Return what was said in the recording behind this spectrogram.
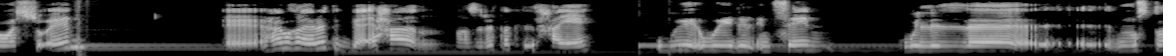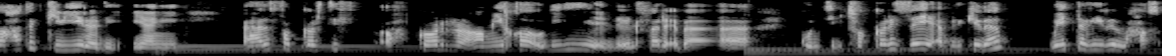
هو السؤال آه، هل غيرت الجائحة نظرتك للحياة وللإنسان؟ وللمصطلحات الكبيرة دي. يعني هل فكرتي في أفكار عميقة؟ قوليلي الفرق بقى. كنتي بتفكري إزاي قبل كده؟ وإيه التغيير اللي حصل؟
